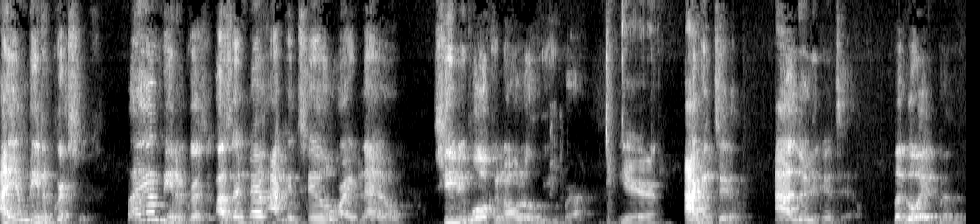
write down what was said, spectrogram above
I am being aggressive. I am being aggressive. I say, man, I can tell right now she be walking all over you, bro. Yeah. I can tell. I literally can tell. But go ahead, brother.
